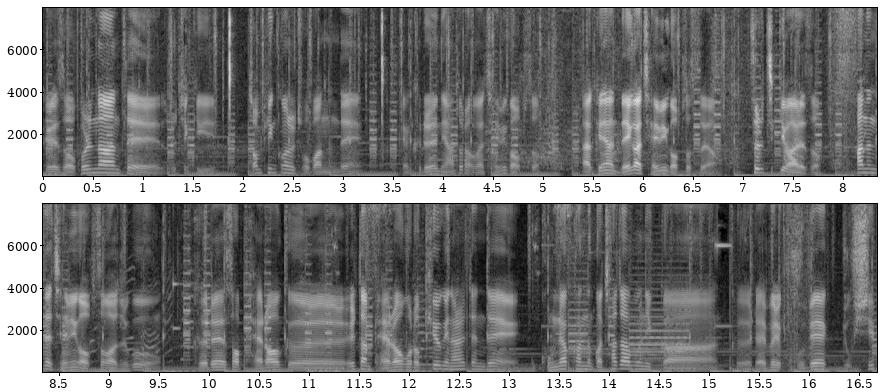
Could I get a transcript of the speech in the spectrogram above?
그래서 홀나한테 솔직히 점핑권을 줘봤는데 그냥 그러니 하더라고요. 재미가 없어 아 그냥 내가 재미가 없었어요. 솔직히 말해서. 하는데 재미가 없어가지고. 그래서 배럭을 일단 배럭으로 키우긴 할 텐데 공략하는 거 찾아보니까 그 레벨 960?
